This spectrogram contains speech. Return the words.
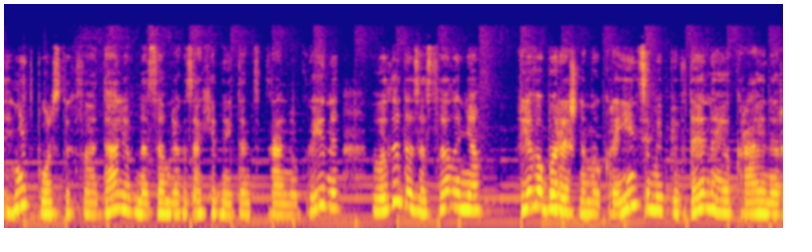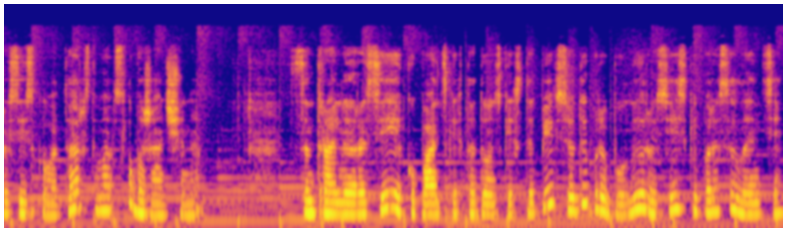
гніт польських феодалів на землях Західної та Центральної України вели до заселення лівобережними українцями південної окраїни Російського царства Слобожанщини. З центральної Росії, Кубанських та Донських степів сюди прибули російські переселенці.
